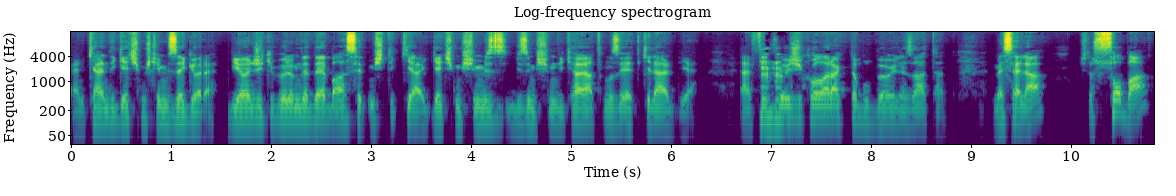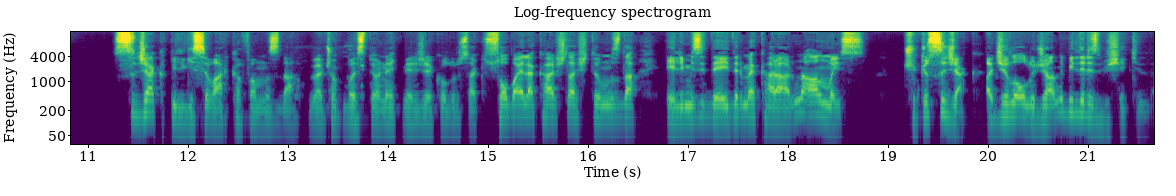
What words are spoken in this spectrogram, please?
Yani kendi geçmişimize göre. Bir önceki bölümde de bahsetmiştik ya geçmişimiz bizim şimdiki hayatımızı etkiler diye. Yani fizyolojik olarak da bu böyle zaten. Mesela işte soba sıcak bilgisi var kafamızda. Böyle çok basit örnek verecek olursak. Sobayla karşılaştığımızda elimizi değdirme kararını almayız. Çünkü sıcak. Acılı olacağını biliriz bir şekilde.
